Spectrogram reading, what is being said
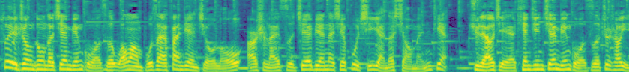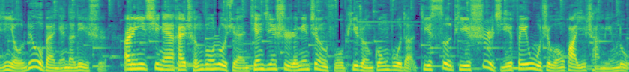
最正宗的煎饼果子往往不在饭店酒楼，而是来自街边那些不起眼的小门店。”据了解，天津煎饼果子至少已经有六百年的历史。二零一七年还成功入选天津市人民政府批准公布的第四批市级非物质文化遗产名录。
